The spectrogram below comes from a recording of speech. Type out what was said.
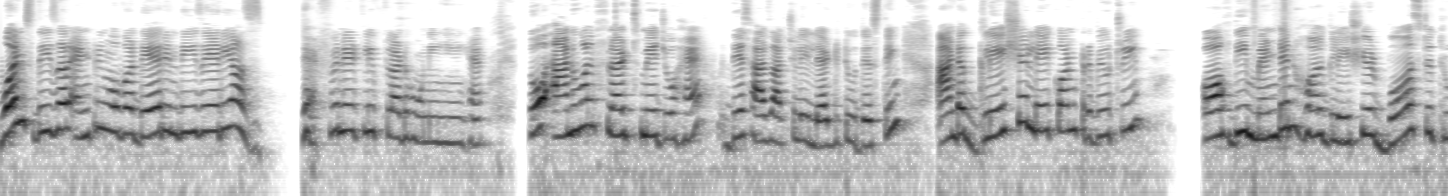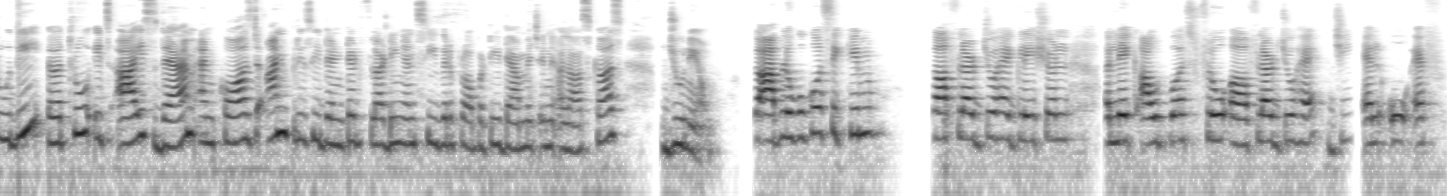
Once these are entering over there in these areas definitely flood होनी ही है। तो एनुअल फ्लड्स में जो है this has actually led to this thing and a glacier lake on tributary of the Mendenhall Glacier burst through the through its ice dam and cause unprecedented flooding and severe property damage in Alaska's Juneau तो आप लोगों को सिक्किम का फ्लड जो है glacier lake outburst flow flood जो है जी एल ओ एफ़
